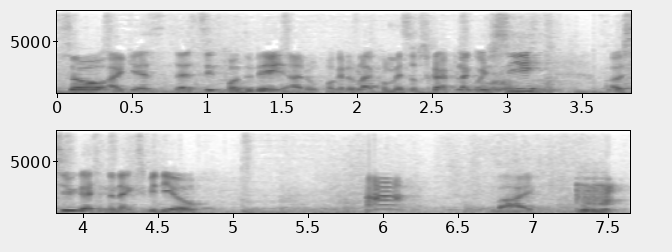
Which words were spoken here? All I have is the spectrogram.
So I guess that's it for today. Uh, don't forget to like, comment, subscribe, like what you see. I'll see you guys in the next video. Ah! Bye.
